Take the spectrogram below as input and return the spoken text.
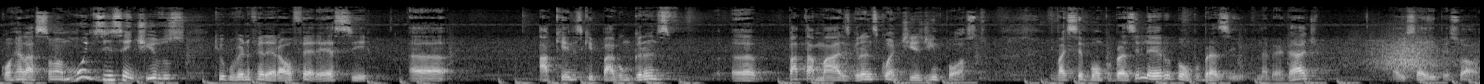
com relação a muitos incentivos que o governo federal oferece uh, àqueles que pagam grandes uh, patamares, grandes quantias de imposto. Vai ser bom para o brasileiro, bom para o Brasil, não é verdade? É isso aí, pessoal.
